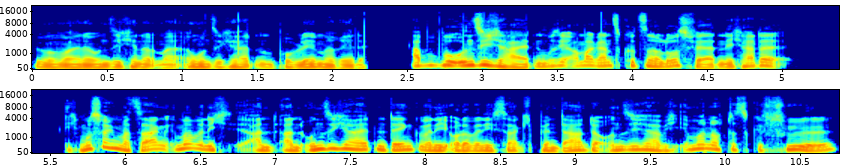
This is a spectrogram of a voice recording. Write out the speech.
über meine Unsicherheit, meine Unsicherheiten und Probleme rede. Apropos Unsicherheiten, muss ich auch mal ganz kurz noch loswerden. Ich hatte, ich muss euch mal sagen, immer wenn ich an, an Unsicherheiten denke, wenn ich, oder wenn ich sage, ich bin da und da unsicher, habe ich immer noch das Gefühl,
